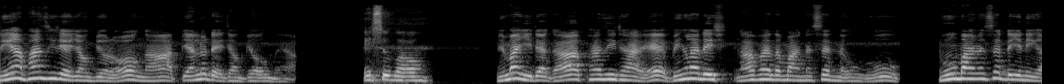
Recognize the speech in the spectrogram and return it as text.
နင်ကဖမ်းဆီးတဲ့အကြောင်းပြောတော့ငါကပြန်လွတ်တဲ့အကြောင်းပြောဦးမယ်ဟာအေးဆိုပါအောင် မြန်မာရေတပ်ကဖမ်းဆီးထားတဲ့ဘင်္ဂလားဒေ့ရှ်ငါးဖမ်းသမား22ဦးကိုနိုဝင်ဘာ21ရက်နေ့က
